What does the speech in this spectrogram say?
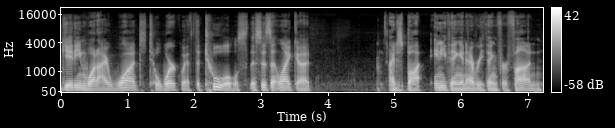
getting what I want to work with, the tools. This isn't like a I just bought anything and everything for fun.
